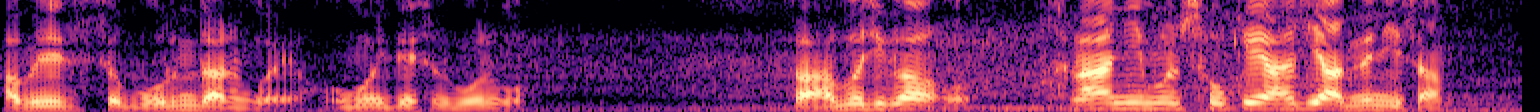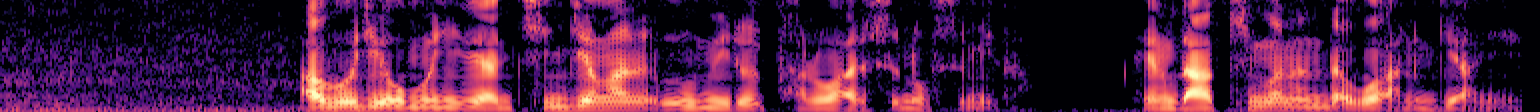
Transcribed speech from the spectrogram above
아버지에 대해서 모른다는 거예요. 어머니에 대해서도 모르고. 그 아버지가 어, 하나님을 소개하지 않는 이상 아버지 어머니에 대한 진정한 의미를 바로 알 수는 없습니다. 그냥 낳기만 한다고 아는 게 아니에요.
